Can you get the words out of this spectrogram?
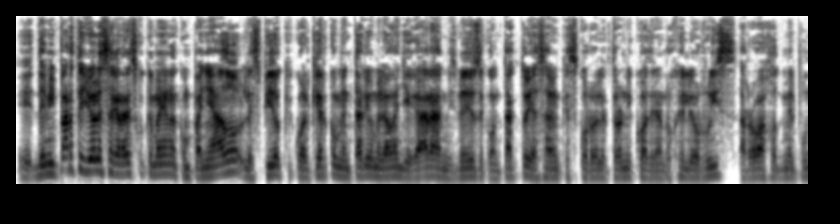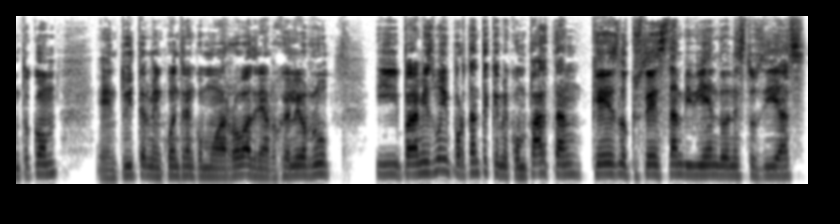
Eh, de mi parte, yo les agradezco que me hayan acompañado. Les pido que cualquier comentario me lo hagan llegar a mis medios de contacto. Ya saben que es correo electrónico adrianrogelioruiz.com. En Twitter me encuentran como arroba adrianrogelioru. Y para mí es muy importante que me compartan qué es lo que ustedes están viviendo en estos días,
